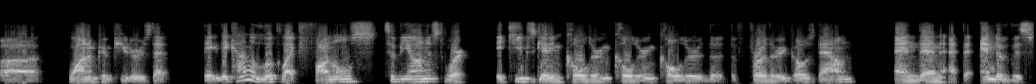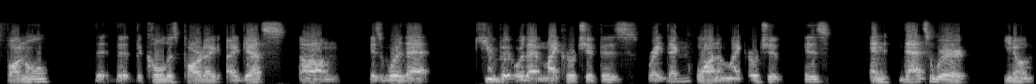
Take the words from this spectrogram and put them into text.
uh, quantum computers that they, they kind of look like funnels, to be honest, where it keeps getting colder and colder and colder the the further it goes down, and then at the end of this funnel the, the, the coldest part, I, I guess, um, is where that qubit or that microchip is, right? That Mhm. quantum microchip is, and that's where you know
